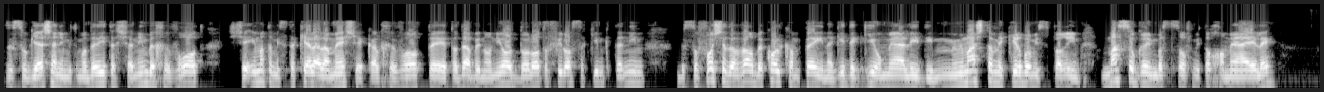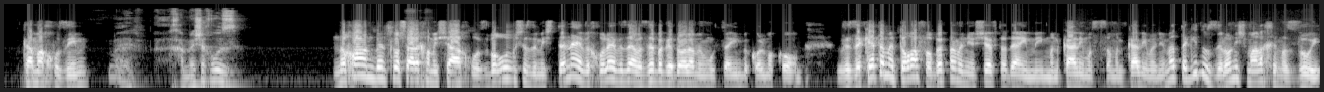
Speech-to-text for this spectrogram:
זו סוגיה שאני מתמודד איתה שנים בחברות, שאם אתה מסתכל על המשק, על חברות, uh, אתה יודע, בינוניות, גדולות, אפילו עסקים קטנים, בסופו של דבר בכל קמפיין, נגיד הגיעו 100 לידים, ממה שאתה מכיר במספרים, מה סוגרים בסוף מתוך המאה האלה? כמה אחוזים? 5 אחוז. נכון, בין שלושה לחמישה אחוז, ברור שזה משתנה וכולי וזה, אבל זה בגדול הממוצעים בכל מקום. וזה קטע מטורף, הרבה פעמים אני יושב, אתה יודע, עם, מנכ"לים או סמנכ"לים, אני אומר, תגידו, זה לא נשמע לכם הזוי,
